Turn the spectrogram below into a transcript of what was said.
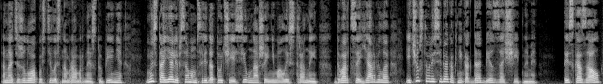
Она тяжело опустилась на мраморные ступени. Мы стояли в самом средоточии сил нашей немалой страны, дворце Ярвила, и чувствовали себя как никогда беззащитными. «Ты сказал,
